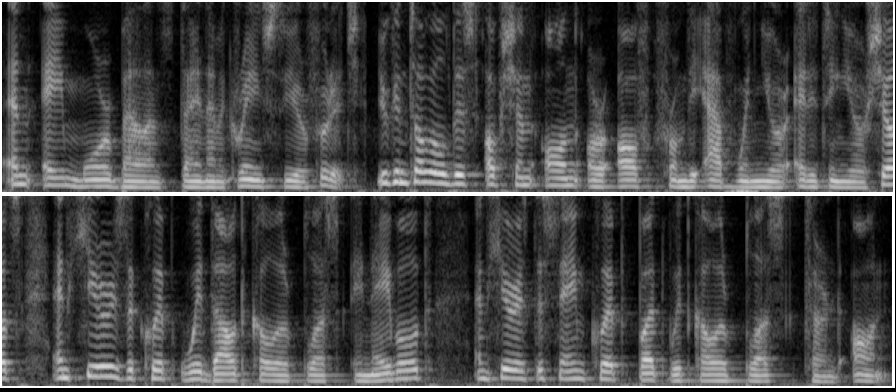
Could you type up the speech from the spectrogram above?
and a more balanced dynamic range to your footage. You can toggle this option on or off from the app when you're editing your shots and here is a clip without Color Plus enabled and here is the same clip but with Color Plus turned on.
